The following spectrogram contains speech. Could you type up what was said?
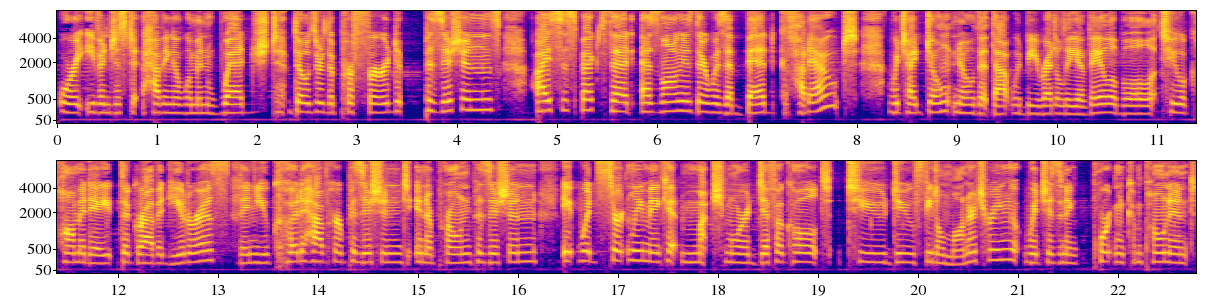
or even just having a woman wedged. Those are the preferred positions. I suspect that as long as there was a bed cutout, which I don't know that that would be readily available to accommodate the gravid uterus, then you could have her positioned in a prone position. It would certainly make it much more difficult to do fetal monitoring, which is an important component.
